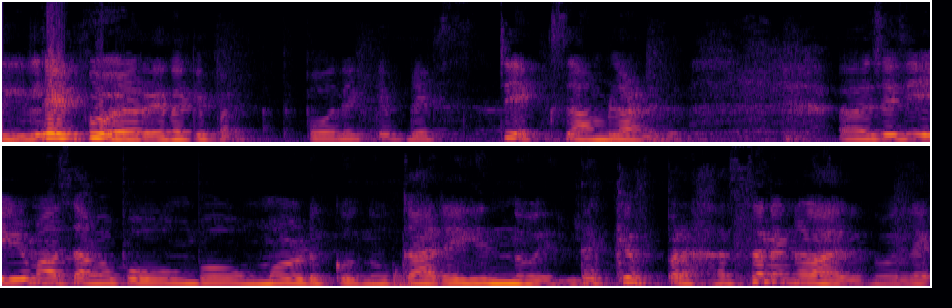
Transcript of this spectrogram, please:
റിയൽ ലൈഫ് വേറെ എന്നൊക്കെ പറയാം. അതുപോലെയൊക്കെ ബെസ്റ്റ് എക്സാമ്പിളാണിത് ചേച്ചി ഏഴ് മാസം ആകുമ്പോൾ പോകുമ്പോൾ ഉമ്മ എടുക്കുന്നു കരയുന്നു എന്തൊക്കെ പ്രഹസനങ്ങളായിരുന്നു അല്ലേ?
